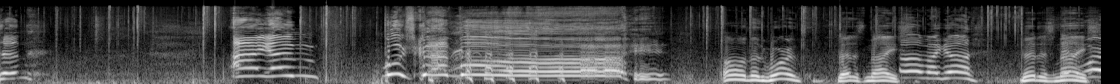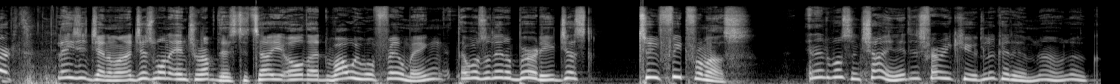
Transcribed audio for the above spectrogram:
Martin. I am Bushcraft Boy! Oh, that warmth. That is nice. oh my god. That is nice. It nice. worked. Ladies and gentlemen, I just want to interrupt this to tell you all that while we were filming, there was a little birdie just two feet from us. And it wasn't shy, it is very cute. Look at him. Now, look.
